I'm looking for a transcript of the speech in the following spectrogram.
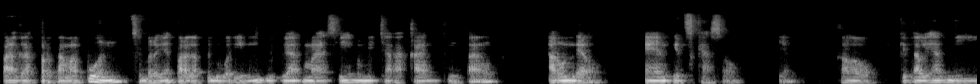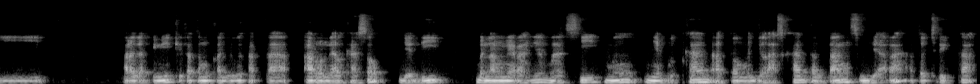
paragraf pertama pun, sebenarnya paragraf kedua ini juga masih membicarakan tentang Arundel and its castle. Ya. Kalau kita lihat di paragraf ini, kita temukan juga kata Arundel Castle, jadi benang merahnya masih menyebutkan atau menjelaskan tentang sejarah atau cerita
